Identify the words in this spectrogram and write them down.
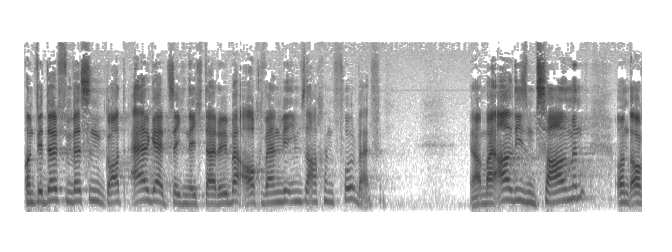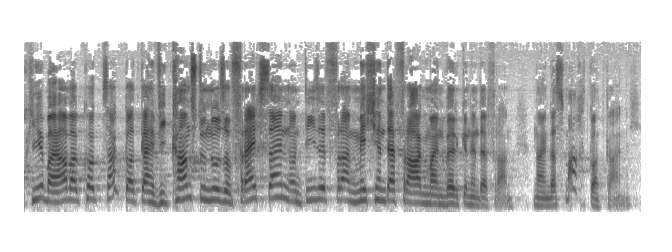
Und wir dürfen wissen, Gott ärgert sich nicht darüber, auch wenn wir ihm Sachen vorwerfen. Ja, bei all diesen Psalmen und auch hier bei Habakkuk sagt Gott gar nicht, wie kannst du nur so frech sein und diese Fragen, mich hinterfragen, mein Wirken hinterfragen. Nein, das macht Gott gar nicht.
